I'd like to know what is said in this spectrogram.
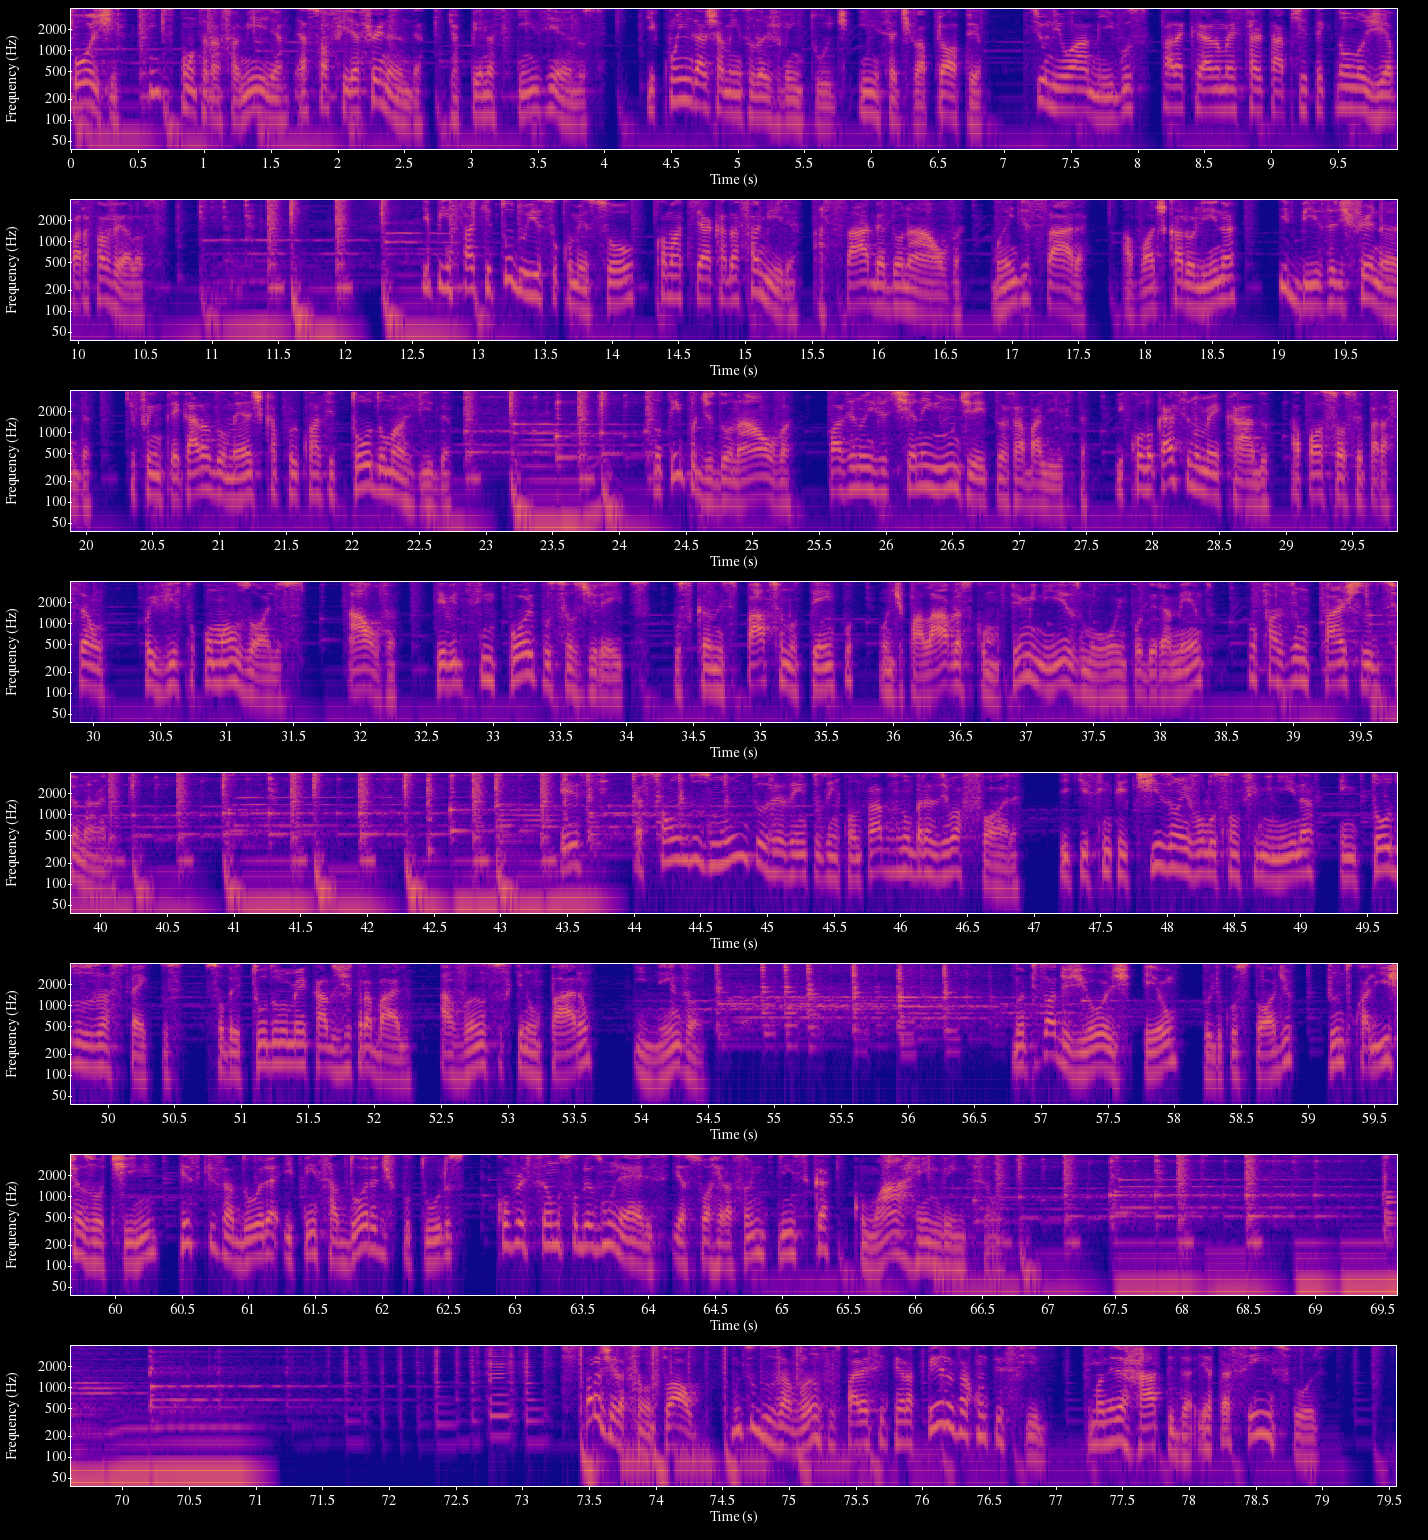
Hoje, quem desponta na família é sua filha Fernanda, de apenas 15 anos, que, com o engajamento da juventude e iniciativa própria, se uniu a amigos para criar uma startup de tecnologia para favelas. E pensar que tudo isso começou com a matriarca da família, a sábia Dona Alva, mãe de Sara, avó de Carolina e bisa de Fernanda, que foi empregada doméstica por quase toda uma vida. No tempo de Dona Alva, quase não existia nenhum direito trabalhista, e colocar-se no mercado após sua separação foi visto com maus olhos. Alva teve de se impor por seus direitos, buscando espaço no tempo onde palavras como feminismo ou empoderamento não faziam parte do dicionário. Esse é só um dos muitos exemplos encontrados no Brasil afora e que sintetizam a evolução feminina em todos os aspectos, sobretudo no mercado de trabalho, avanços que não param e nem vão. No episódio de hoje, eu, Túlio Custódio, junto com a Alicia Zottini, pesquisadora e pensadora de futuros, conversamos sobre as mulheres e a sua relação intrínseca com a reinvenção. Para a geração atual, muitos dos avanços parecem ter apenas acontecido, de maneira rápida e até sem esforço.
